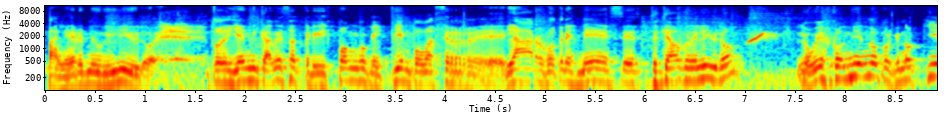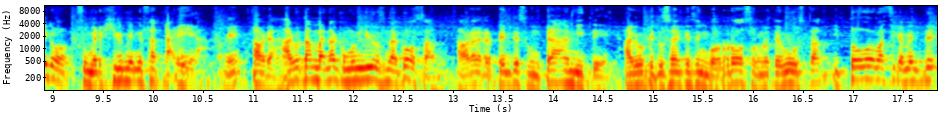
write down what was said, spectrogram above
para leerme un libro. Eh, entonces ya en mi cabeza predispongo que el tiempo va a ser eh, largo, tres meses. Entonces, ¿qué hago con el libro? Lo voy escondiendo porque no quiero sumergirme en esa tarea. Ahora, algo tan banal como un libro es una cosa, ahora de repente es un trámite, algo que tú sabes que es engorroso, que no te gusta, y todo básicamente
